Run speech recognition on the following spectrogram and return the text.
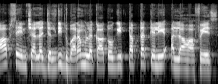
आपसे इंशाल्लाह जल्दी दोबारा मुलाकात होगी। तब तक के लिए अल्लाह हाफिज़।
